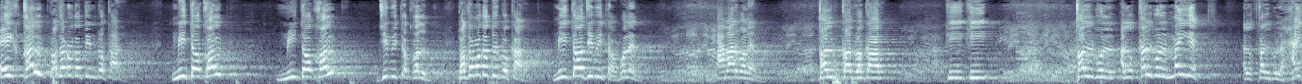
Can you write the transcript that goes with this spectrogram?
এই কল্প প্রধানত তিন প্রকার। মৃত কল্প মৃত কল্প, জীবিত কল্প। প্রথমত দুই প্রকার, মৃত, জীবিত, বলেন। আবার বলেন। কল্প কয় প্রকার? কি কি? কলবুল, আল কলবুল মাইয়িত, আল কলবুল হাই।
